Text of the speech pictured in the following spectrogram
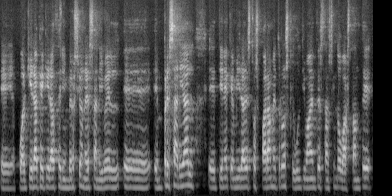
eh, cualquiera que quiera hacer inversiones a nivel eh, empresarial eh, tiene que mirar estos parámetros que últimamente están siendo bastante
